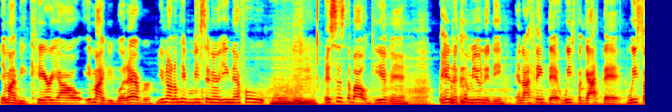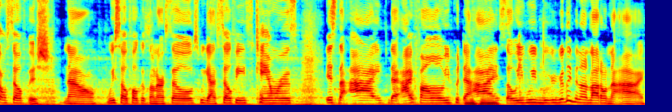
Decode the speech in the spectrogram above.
It might be carry out. It might be whatever. You know, them people be sitting there eating that food. Mm-hmm. It's just about giving in the community, and I think that we forgot that. We so selfish now. We so focused on ourselves. We got selfies, cameras. It's the eye, the iPhone. You put the Mm-hmm. eye. So we we we really been a lot on the eye.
